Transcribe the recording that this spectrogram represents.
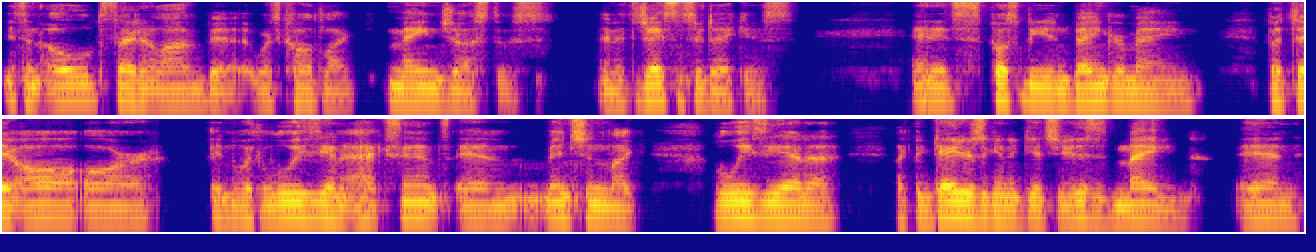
it's an old Saturday Night Live bit where it's called like Maine Justice, and it's Jason Sudeikis, and it's supposed to be in Bangor, Maine, but they all are in with Louisiana accents and mention like Louisiana, like the Gators are going to get you. This is Maine, and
